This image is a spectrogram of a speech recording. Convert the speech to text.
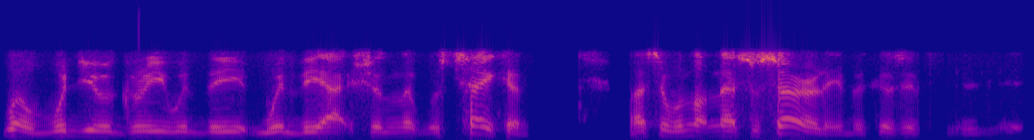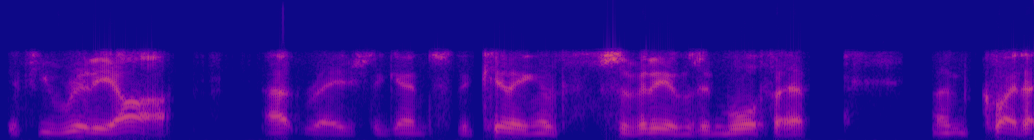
"Well, would you agree with the with the action that was taken?" I said, "Well, not necessarily, because if if you really are outraged against the killing of civilians in warfare, and quite a,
